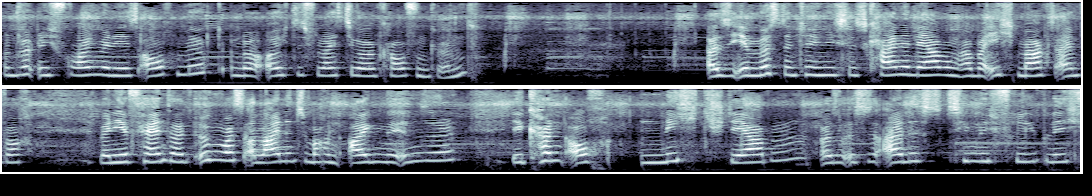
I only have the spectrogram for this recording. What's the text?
Und würde mich freuen, wenn ihr es auch mögt und euch das vielleicht sogar kaufen könnt. Also ihr müsst natürlich nicht, es ist keine Werbung, aber ich mag es einfach, wenn ihr Fans seid, irgendwas alleine zu machen, eigene Insel. Ihr könnt auch nicht sterben. Also es ist alles ziemlich friedlich.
